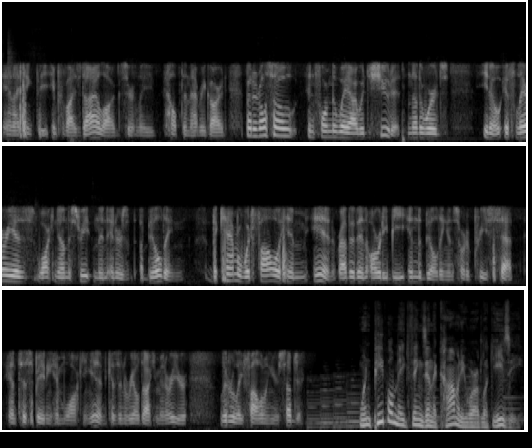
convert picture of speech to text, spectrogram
And I think the improvised dialogue certainly helped in that regard. But it also informed the way I would shoot it. In other words, you know, if Larry is walking down the street and then enters a building, the camera would follow him in rather than already be in the building and sort of preset anticipating him walking in. Because in a real documentary, you're literally following your subject. When people make things in the comedy world look easy,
